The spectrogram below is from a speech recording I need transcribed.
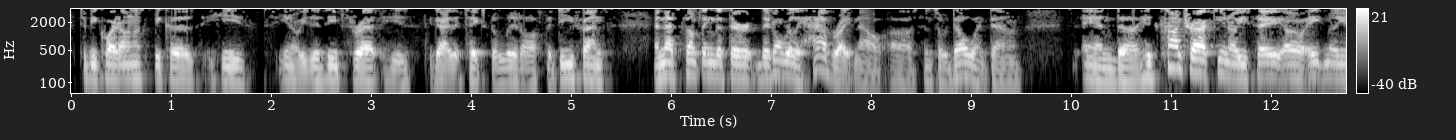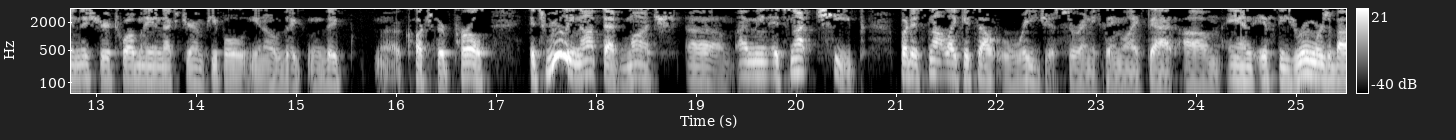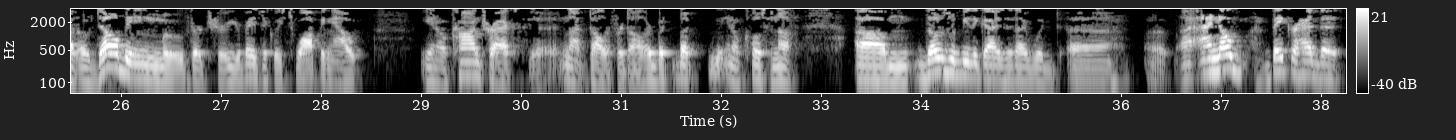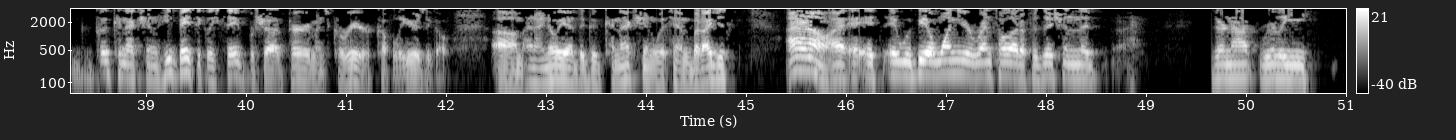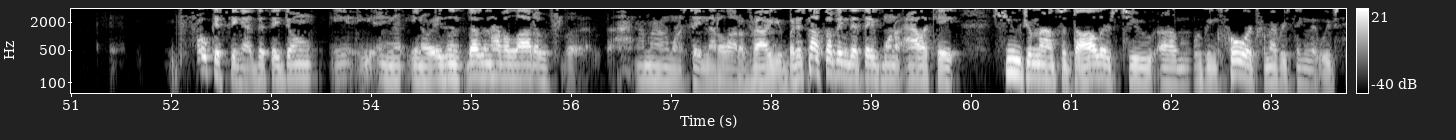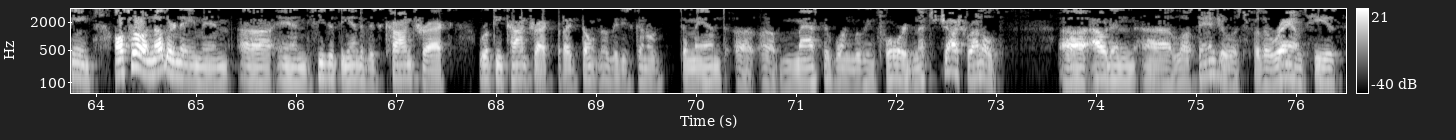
to be quite honest, because he's you know he's a deep threat. He's the guy that takes the lid off the defense, and that's something that they're they don't really have right now uh, since Odell went down. And uh, his contract, you know, you say, oh, eight million this year, twelve million next year, and people, you know, they they uh, clutch their pearls. It's really not that much. Um, I mean, it's not cheap, but it's not like it's outrageous or anything like that. Um, and if these rumors about Odell being moved are true, you're basically swapping out, you know, contracts, uh, not dollar for dollar, but but you know, close enough. Um, those would be the guys that I would. Uh, uh, I, I know Baker had the good connection. He basically saved Breshad Perriman's career a couple of years ago, um, and I know he had the good connection with him. But I just, I don't know. I, it, it would be a one-year rental at a position that they're not really focusing at that they don't you know you know isn't doesn't have a lot of uh, I don't want to say not a lot of value, but it's not something that they want to allocate huge amounts of dollars to um, moving forward from everything that we've seen. I'll throw another name in, uh, and he's at the end of his contract, rookie contract, but I don't know that he's going to demand a, a massive one moving forward, and that's Josh Reynolds uh, out in uh, Los Angeles for the Rams. He is,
